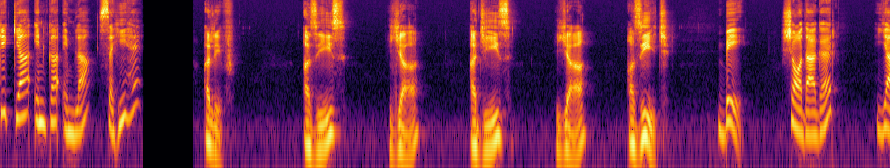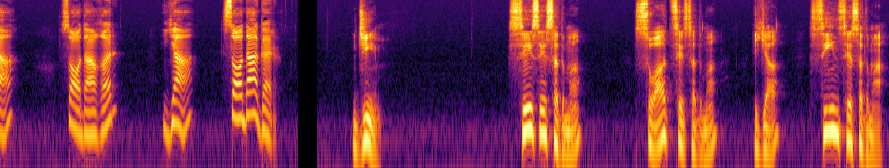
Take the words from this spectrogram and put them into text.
कि क्या इनका इमला सही है? अलिफ। अज़ीज़ या अज़ीज़ या अज़ीज़। बे। सौदागर या सौदागर या सौदागर। जीम। से से सदमा स्वाद से सदमा या सीन से सदमा।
